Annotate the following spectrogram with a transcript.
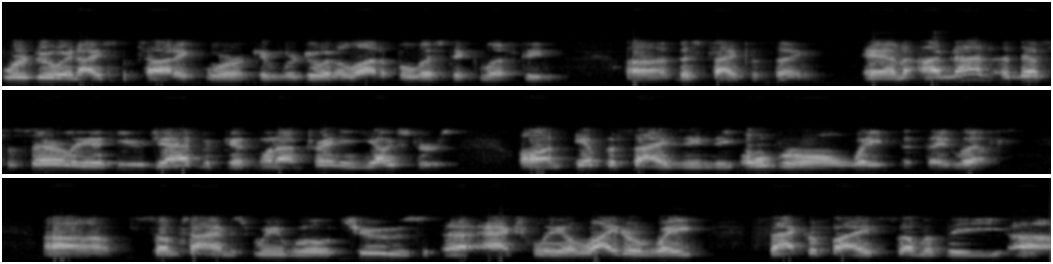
we're doing isotonic work and we're doing a lot of ballistic lifting, uh, this type of thing. And I'm not necessarily a huge advocate when I'm training youngsters on emphasizing the overall weight that they lift. Uh, sometimes we will choose uh, actually a lighter weight, sacrifice some of the uh,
